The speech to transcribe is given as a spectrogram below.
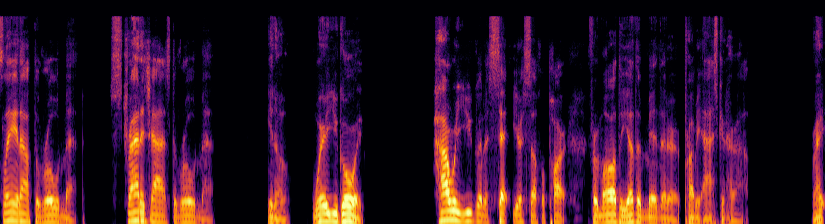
playing out the roadmap, strategize the roadmap. You know, where are you going? How are you going to set yourself apart from all the other men that are probably asking her out? Right?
